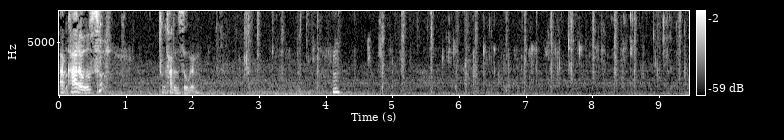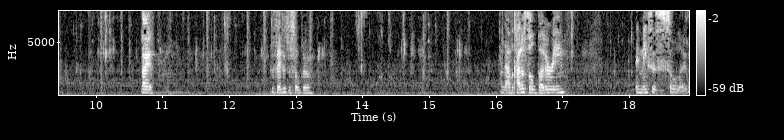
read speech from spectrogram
avocados avocados so good. Hmm. Like, the flavors are so good. And the avocado's buttery. It makes it so light.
